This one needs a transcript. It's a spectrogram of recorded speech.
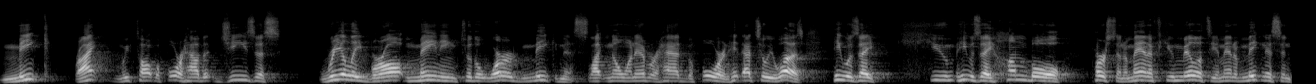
meek, right? We've talked before how that Jesus really brought meaning to the word meekness like no one ever had before and that's who he was he was a hum, he was a humble person a man of humility a man of meekness and,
